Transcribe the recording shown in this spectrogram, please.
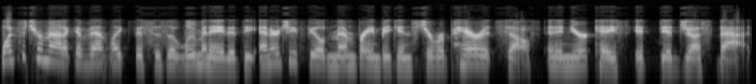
Once a traumatic event like this is illuminated, the energy field membrane begins to repair itself, and in your case, it did just that.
